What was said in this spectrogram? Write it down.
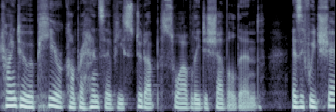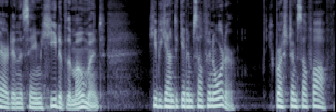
Trying to appear comprehensive, he stood up suavely disheveled, and, as if we'd shared in the same heat of the moment, he began to get himself in order. He brushed himself off,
